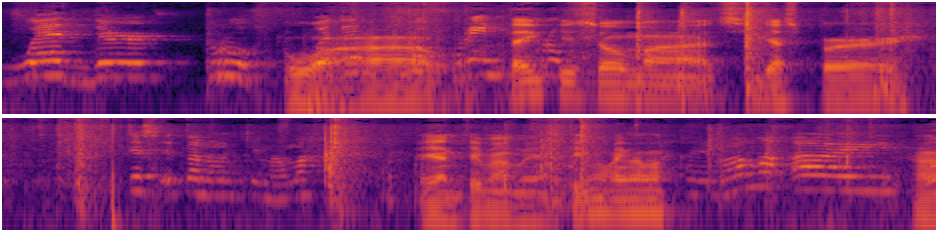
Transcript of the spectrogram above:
weatherproof. Wow. Weatherproof, rainproof. Thank you so much, Jasper. Just ito naman kay mama. Ayan, kay mama yan. Tingnan mo kay mama. Kay mama ay Ha.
